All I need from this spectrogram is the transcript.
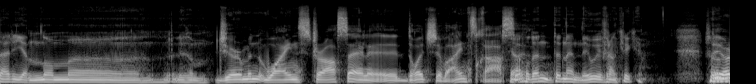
der gjennom liksom, German Weinstrasse, eller eh, Deutsche Weinstrasse. ja, Og den, den ender jo i Frankrike. Så Det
